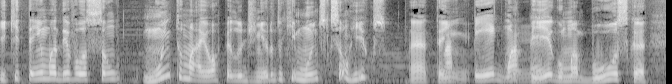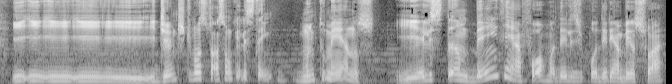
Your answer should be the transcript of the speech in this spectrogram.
e que têm uma devoção muito maior pelo dinheiro do que muitos que são ricos. Né? Tem um apego, um apego né? uma busca, e, e, e, e, diante de uma situação que eles têm muito menos. E eles também têm a forma deles de poderem abençoar,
